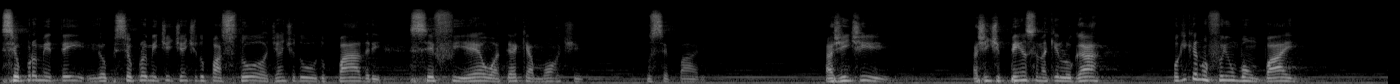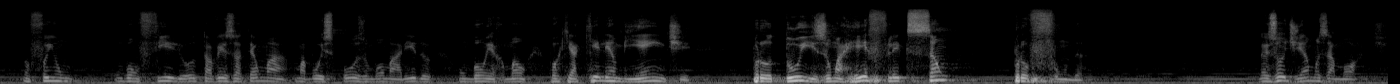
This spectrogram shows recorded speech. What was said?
Se eu, prometei, se eu prometi diante do pastor, diante do, do padre, ser fiel até que a morte nos separe. A gente, a gente pensa naquele lugar, por que, que eu não fui um bom pai? Não fui um, um bom filho, ou talvez até uma, uma boa esposa, um bom marido, um bom irmão, porque aquele ambiente produz uma reflexão profunda. Nós odiamos a morte.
